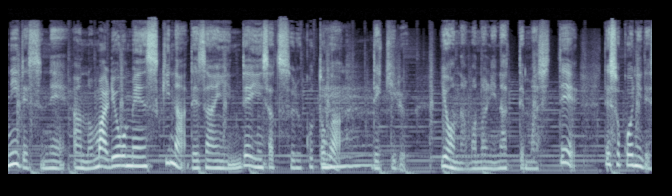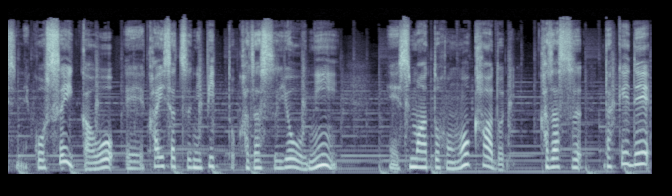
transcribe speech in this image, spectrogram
にですね、あのまあ両面好きなデザインで印刷することができるようなものになってましてでそこにですねこう Suica を、えー改札にピッとかざすように、えースマートフォンをカードにかざすだけで、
